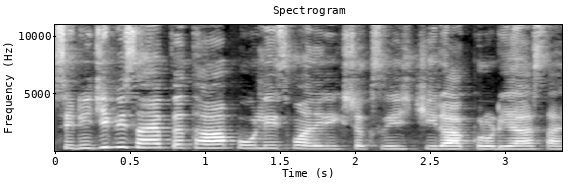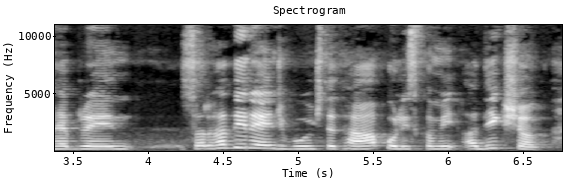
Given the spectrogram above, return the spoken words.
શ્રી ડીજીપી સાહેબ તથા પોલીસ મહાનિરીક્ષક શ્રી ચિરાગ કોરોડિયા સાહેબ સરહદી રેન્જ ભુજ તથા પોલીસ કમી અધિક્ષક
